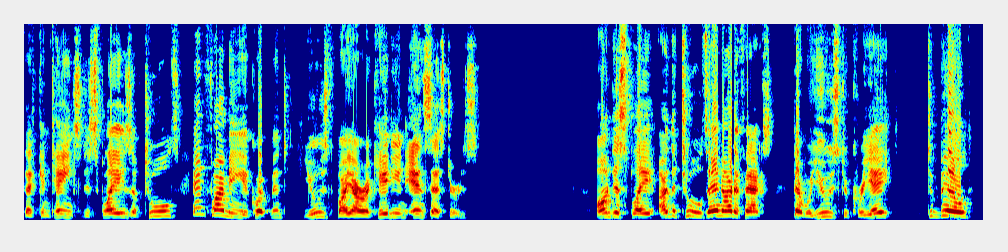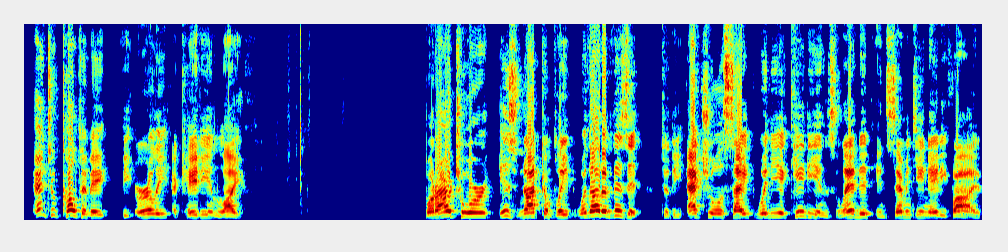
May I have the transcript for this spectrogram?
that contains displays of tools and farming equipment used by our Acadian ancestors. On display are the tools and artifacts that were used to create, to build and to cultivate the early Acadian life. But our tour is not complete without a visit to the actual site where the Acadians landed in 1785.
